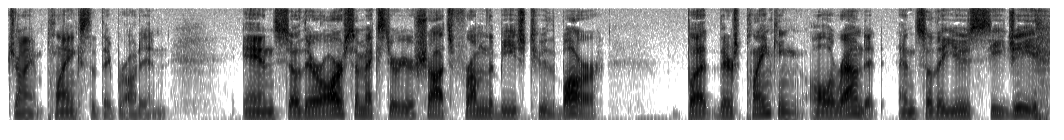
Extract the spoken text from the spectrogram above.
giant planks that they brought in. And so there are some exterior shots from the beach to the bar, but there's planking all around it. And so they use CG.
